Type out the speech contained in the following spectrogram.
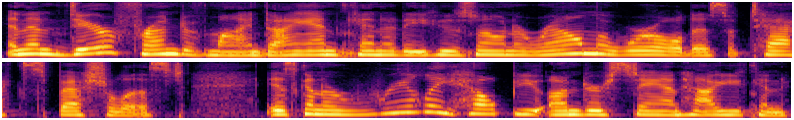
And then a dear friend of mine, Diane Kennedy, who's known around the world as a tax specialist, is going to really help you understand how you can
